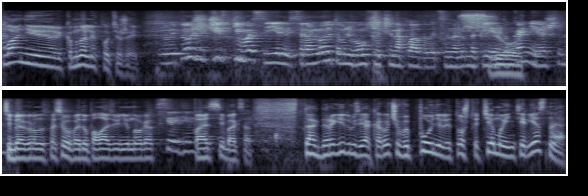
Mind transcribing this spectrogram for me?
плане коммунальных платежей. Ну и тоже чистки бассейна, все равно это в любом случае накладывается на, на клиента, конечно. Тебе огромное спасибо, пойду полазю немного. Всё, Дима. Спасибо, Оксана. Так, дорогие друзья, короче, вы поняли то, что тема интересная,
